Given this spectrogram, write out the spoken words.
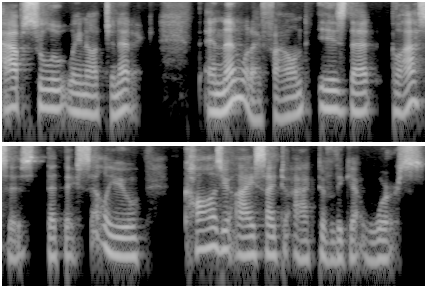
Absolutely not genetic. And then what I found is that glasses that they sell you cause your eyesight to actively get worse.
